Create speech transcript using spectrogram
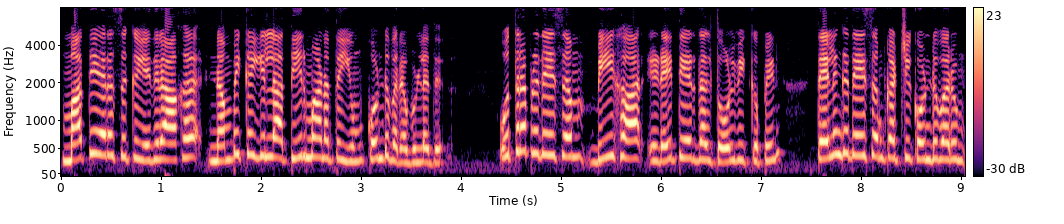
மத்திய அரசுக்கு எதிராக நம்பிக்கையில்லா தீர்மானத்தையும் கொண்டுவரவுள்ளது. உத்தரப்பிரதேசம் பீகார் இடைத்தேர்தல் தோல்விக்கு பின் தெலுங்கு தேசம் கட்சி கொண்டுவரும்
